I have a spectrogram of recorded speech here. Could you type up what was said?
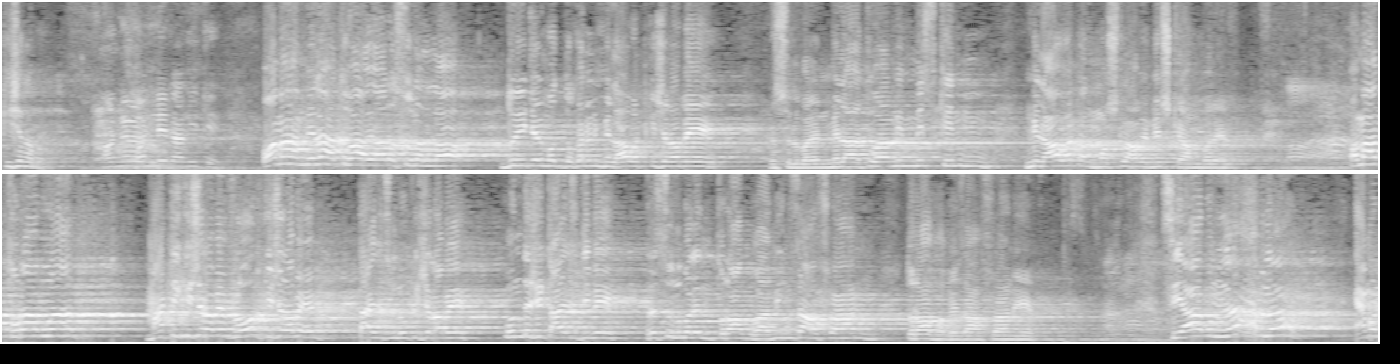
কিসের হবে ওমা মেলা তুয়া ইয়া রাসূলুল্লাহ। দুইটার মধ্যখানের মেলাওয়াট কিসের হবে? রসুল বলেন মেলা তুয়া মিসকিন। মেলাওয়াট আর মশলা হবে মিশকে আম্বরের। ওমা তুরাবুয়া মাটি কিসের হবে? ফ্লোর কিসের হবে? টাইলসগুলো কিসের হবে? কোন দেশে টাইলস দিবে? রসুল বলেন তুরাবুয়া মিন জাফরান তুরাব হবে জাফরানের। সিয়াবুল্লাহ এমন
